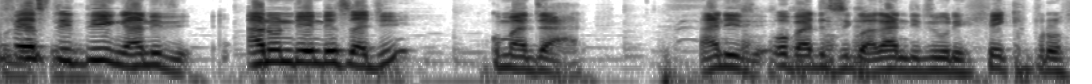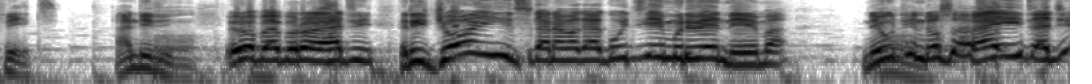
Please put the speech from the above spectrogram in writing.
first thing handiti anondiendesa chi kumatare handiti obatisigwa akanditi uri fake prophet. Handiti iro bhaibheri rati rejoice kana vakakuti muri venhema nekuti ndo zvavaiita chi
